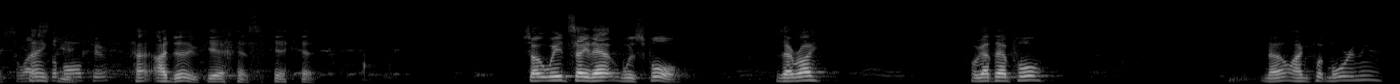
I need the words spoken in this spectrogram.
You slice Thank the you. ball too? I do, yes, yes. So we'd say that was full. Is that right? We got that full? No, I can put more in there.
